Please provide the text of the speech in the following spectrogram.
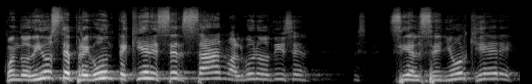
Cuando Dios te pregunte, ¿quieres ser sano? Algunos dicen, pues, si el Señor quiere.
